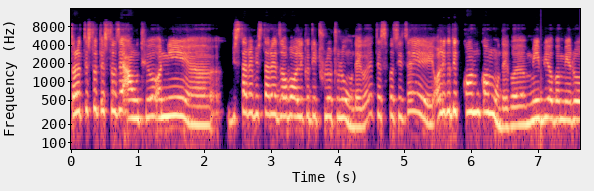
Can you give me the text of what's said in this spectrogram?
तर त्यस्तो त्यस्तो चाहिँ आउँथ्यो अनि बिस्तारै बिस्तारै जब अलिकति ठुलो ठुलो हुँदै गयो त्यसपछि चाहिँ अलिकति कम कम हुँदै गयो। मेबी अब मेरो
